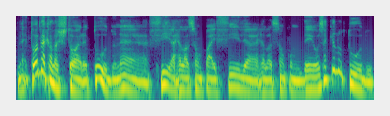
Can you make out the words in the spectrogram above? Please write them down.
Né? Toda aquela história, tudo, né? A relação pai-filha, a relação com Deus, aquilo tudo.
